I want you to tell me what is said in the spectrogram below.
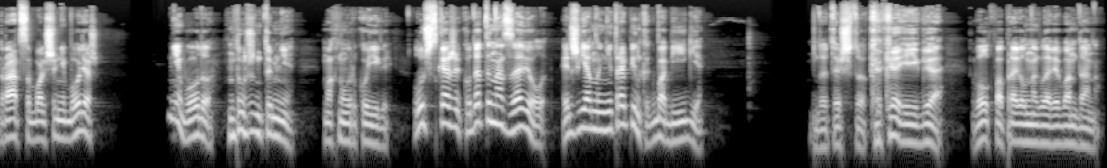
«Драться больше не будешь?» «Не буду. Нужен ты мне», – махнул рукой Игорь. «Лучше скажи, куда ты нас завел? Это же явно не тропинка к бабе-яге». «Да ты что, какая яга?» Волк поправил на голове бандану.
